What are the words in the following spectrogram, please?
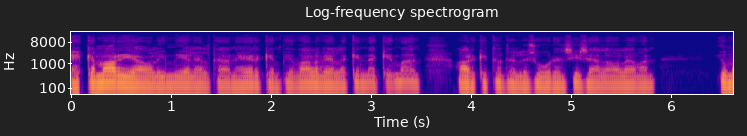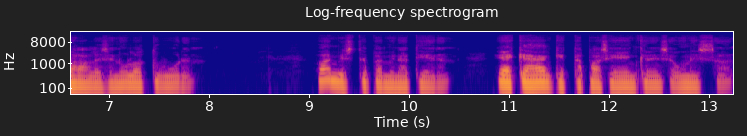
Ehkä Maria oli mieleltään herkempi valveellakin näkemään arkitodellisuuden sisällä olevan jumalallisen ulottuvuuden. Vai mistäpä minä tiedän. Ehkä hänkin tapasi enkelinsä unissaan.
